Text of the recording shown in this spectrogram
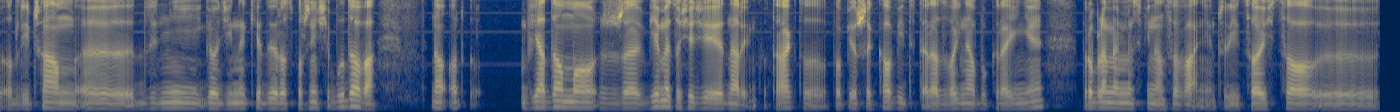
y, odliczam y, dni, godziny, kiedy rozpocznie się budowa. No wiadomo, że wiemy, co się dzieje na rynku, tak, to po pierwsze COVID, teraz wojna w Ukrainie, problemem jest finansowanie, czyli coś, co y,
